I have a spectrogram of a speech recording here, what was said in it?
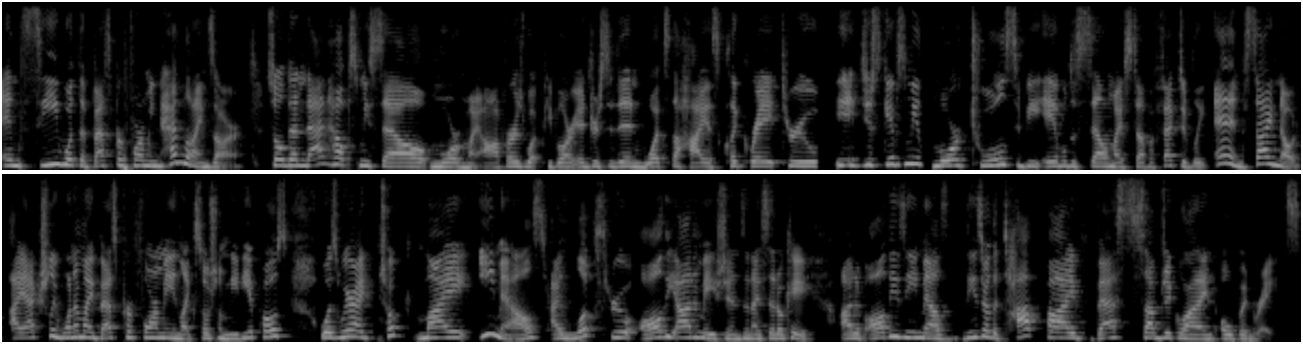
and see what the best performing headlines are. So then that helps me sell more of my offers, what people are interested in, what's the highest click rate through. It just gives me more tools to be able to sell my stuff effectively. And side note, I actually, one of my best performing like social media posts was where I took my emails, I looked through all the automations and I said, okay, out of all these emails, these are the top five best subject line open rates.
